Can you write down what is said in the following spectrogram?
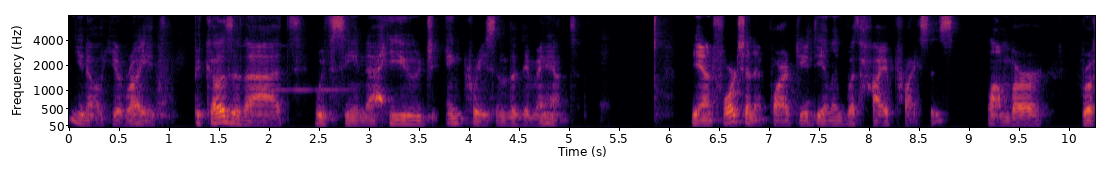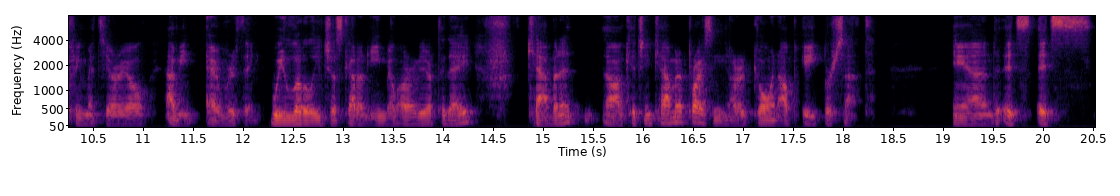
you know, you're right. Because of that, we've seen a huge increase in the demand. The unfortunate part, you're dealing with high prices, lumber, roofing material. I mean, everything. We literally just got an email earlier today. Cabinet, uh, kitchen cabinet pricing are going up eight percent, and it's it's.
